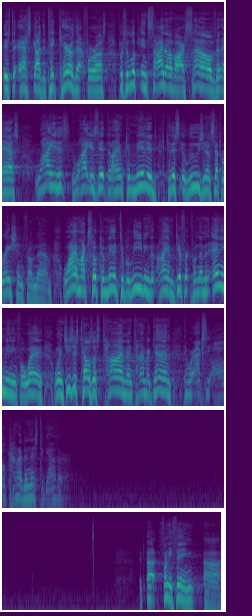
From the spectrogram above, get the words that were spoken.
is to ask God to take care of that for us, but to look inside of ourselves and ask, why is, why is it that I am committed to this illusion of separation from them? Why am I so committed to believing that I am different from them in any meaningful way when Jesus tells us time and time again that we're actually all kind of in this together? Uh, funny thing, uh,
